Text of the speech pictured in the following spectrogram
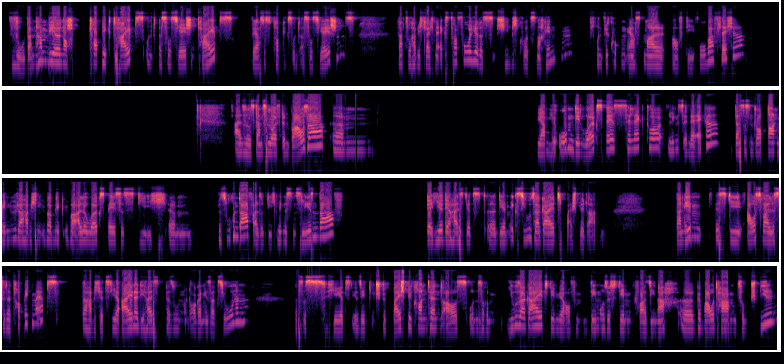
So, dann haben wir noch Topic Types und Association Types versus Topics und Associations. Dazu habe ich gleich eine extra Folie, das schiebe ich kurz nach hinten. Und wir gucken erstmal auf die Oberfläche. Also das Ganze läuft im Browser. Ähm, wir haben hier oben den Workspace Selector links in der Ecke. Das ist ein Dropdown-Menü, da habe ich einen Überblick über alle Workspaces, die ich ähm, besuchen darf, also die ich mindestens lesen darf. Der hier, der heißt jetzt äh, DMX User Guide Beispieldaten. Daneben ist die Auswahlliste der Topic Maps. Da habe ich jetzt hier eine, die heißt Personen und Organisationen. Das ist hier jetzt, ihr seht ein Stück Beispiel-Content aus unserem User Guide, den wir auf dem Demosystem quasi nachgebaut haben zum Spielen.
